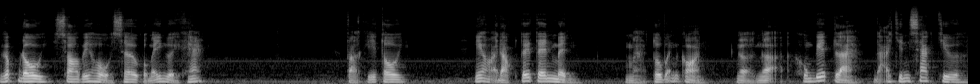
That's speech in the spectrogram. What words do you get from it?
gấp đôi so với hồ sơ của mấy người khác. Và khi tôi nghe họ đọc tới tên mình mà tôi vẫn còn ngờ ngợ không biết là đã chính xác chưa.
